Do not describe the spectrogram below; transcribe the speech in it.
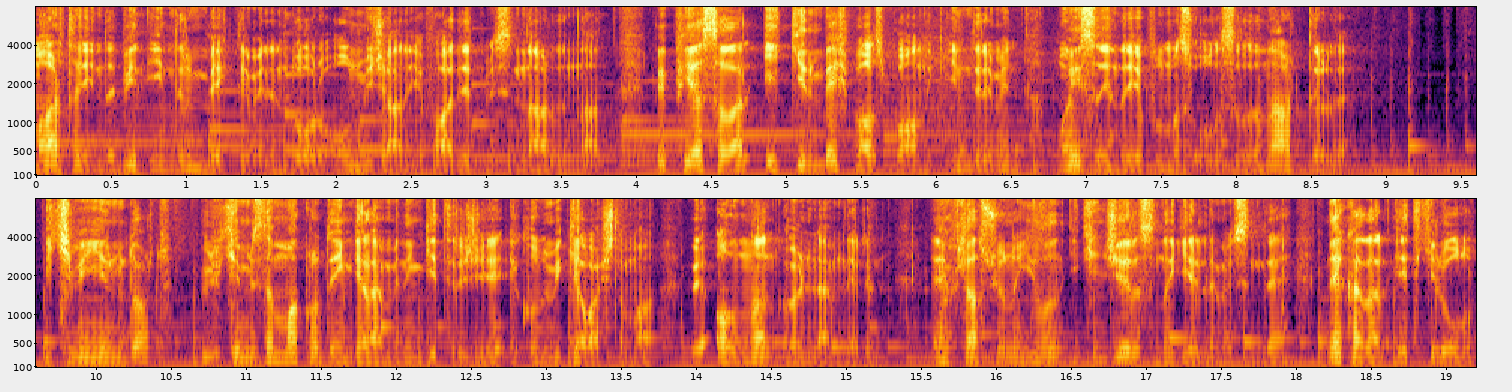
Mart ayında bir indirim beklemenin doğru olmayacağını ifade etmesinin ardından ve piyasalar ilk 25 baz puanlık indirimin Mayıs ayında yapılması olasılığını arttırdı. 2024, ülkemizde makro dengelenmenin getireceği ekonomik yavaşlama ve alınan önlemlerin enflasyonun yılın ikinci yarısında gerilemesinde ne kadar etkili olup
